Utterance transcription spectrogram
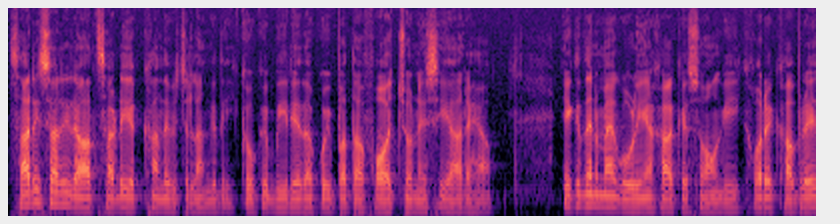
ਸਾਰੀ ਸਾਰੀ ਰਾਤ ਸਾਡੀ ਅੱਖਾਂ ਦੇ ਵਿੱਚ ਲੰਘਦੀ, ਕਿਉਂਕਿ ਵੀਰੇ ਦਾ ਕੋਈ ਪਤਾ ਫੌਜ ਚੋਂ ਨਹੀਂ ਸੀ ਆ ਰਿਹਾ। ਇੱਕ ਦਿਨ ਮੈਂ ਗੋਲੀਆਂ ਖਾ ਕੇ ਸੌਂ ਗਈ, ਖੋਰੇ ਖਬਰੇ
